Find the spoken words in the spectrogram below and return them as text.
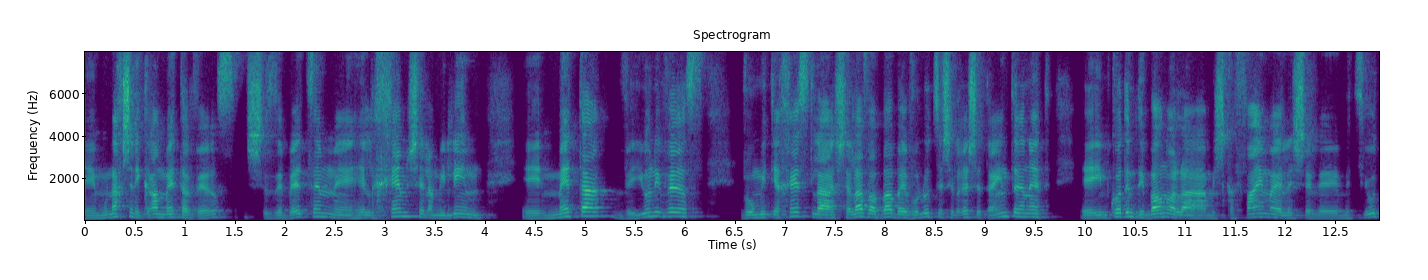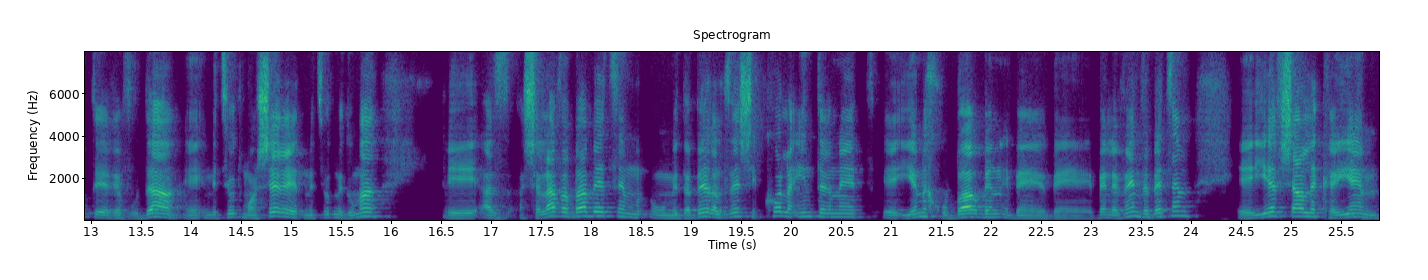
אה, מונח שנקרא מטאוורס, שזה בעצם הלחם של המילים מטא ויוניברס, והוא מתייחס לשלב הבא באבולוציה של רשת האינטרנט. אם קודם דיברנו על המשקפיים האלה של מציאות רבודה, מציאות מואשרת, מציאות מדומה אז השלב הבא בעצם הוא מדבר על זה שכל האינטרנט יהיה מחובר בין, בין לבין ובעצם יהיה אפשר לקיים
